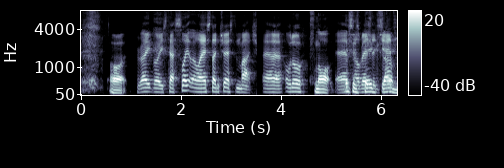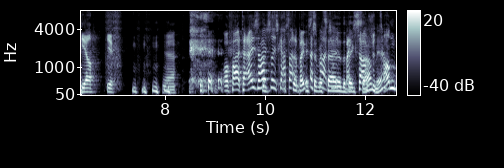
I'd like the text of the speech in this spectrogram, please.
All right, right, boys, to a slightly less interesting match. Uh, although it's not. uh, this is big Jed Sam. here. You, yeah. well, in fact, it is actually. It's got It's a bit the- about it's this the match. return of the it? Big Sam's Sam, yeah. return.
